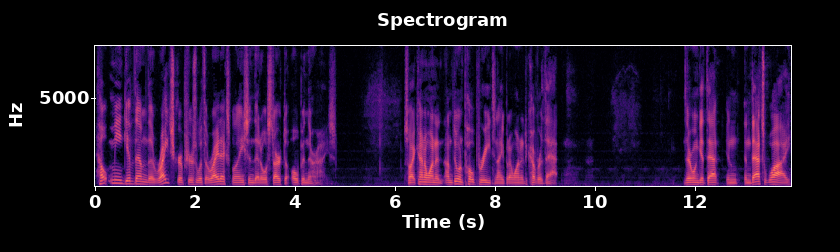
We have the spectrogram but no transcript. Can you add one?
Help me give them the right scriptures with the right explanation that will start to open their eyes. So I kind of wanted, I'm doing potpourri tonight, but I wanted to cover that. Does everyone get that? And and that's why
